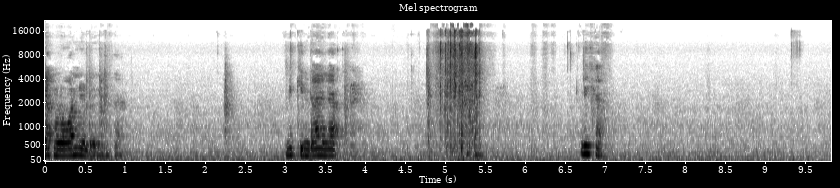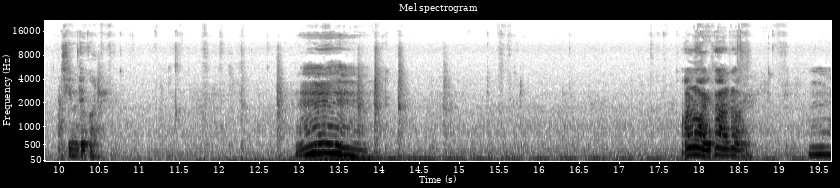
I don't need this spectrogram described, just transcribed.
ยังร้อนอยู่เลยนะคะนี่กินได้แล้ว นี่ค่ะ ชิมดูก่อน อืม อร่อยค่ะ อร่อย อืม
